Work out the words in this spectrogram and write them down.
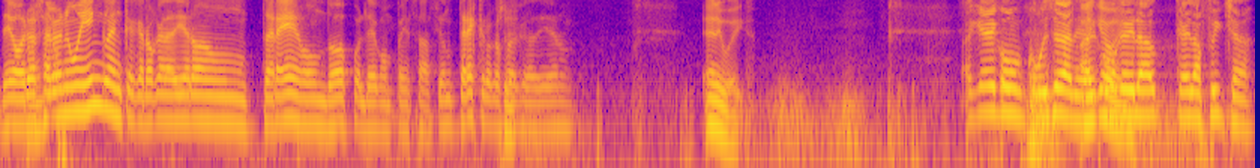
De Oreo salió New England, que creo que le dieron un 3 o un 2 por de compensación. 3 creo que fue el que le dieron. Anyways, Hay que ver, como, como dice Daniel, Hay que como que hay, ver. la, que hay la ficha.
